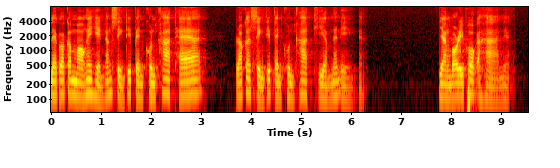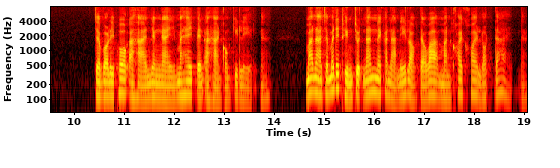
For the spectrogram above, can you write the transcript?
เรียกว่าก็มองให้เห็นทั้งสิ่งที่เป็นคุณค่าแท้ แล้วก็สิ่งที่เป็นคุณค่าเทียมนั่นเองนะอย่างบริโภคอาหารเนี่ยจะบริโภคอาหารยังไงไม่ให้เป็นอาหารของกิเลสนะมันอาจจะไม่ได้ถึงจุดนั้นในขณะนี้หรอกแต่ว่ามันค่อยๆลดได้นะ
